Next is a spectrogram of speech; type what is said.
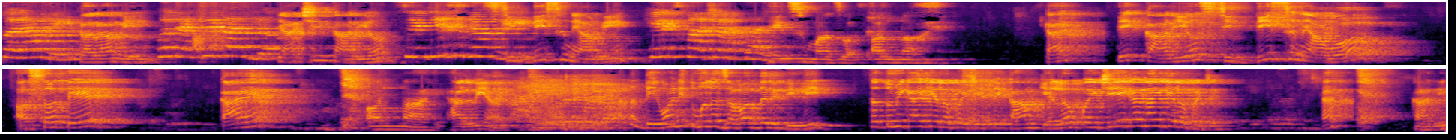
करावे. करावे. व त्याचे कार्य त्याचे कार्य सिद्धीस न्यावे. हेच माझं अन्न आहे. काय? ते कार्य सिद्धीस न्यावं असं ते काय? अन्न आहे. हररिया आता देवाने तुम्हाला जबाबदारी दिली तर तुम्ही काय केलं पाहिजे? ते काम केलं पाहिजे का नाही केलं पाहिजे? कार्य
